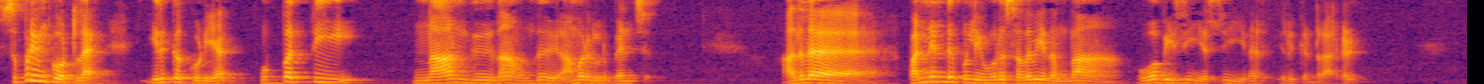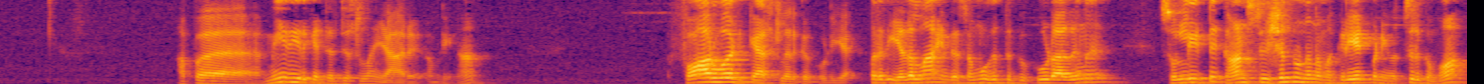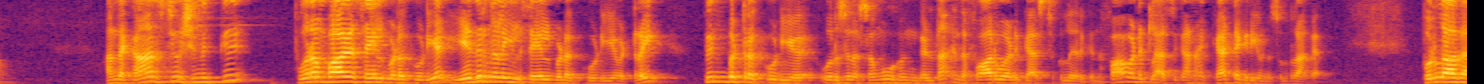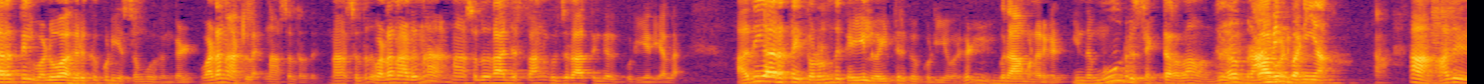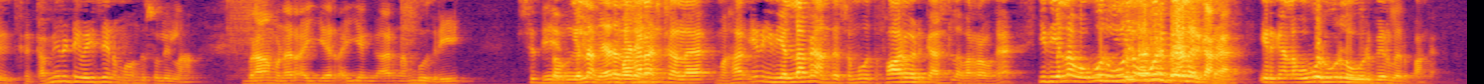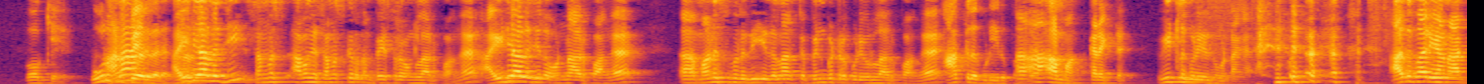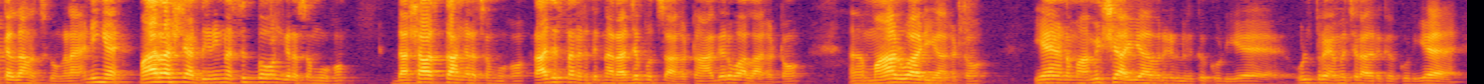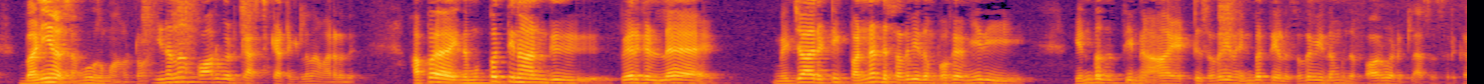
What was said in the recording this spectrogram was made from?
Supreme கோர்ட்டில் இருக்கக்கூடிய முப்பத்தி நான்கு தான் வந்து அமர்கள் பெஞ்ச் அதில் பன்னெண்டு புள்ளி ஒரு சதவீதம் தான் ஓபிசி எஸ்சியினர் இருக்கின்றார்கள். அப்போ மீதி இருக்க ஜட்ஜஸ்லாம் யார் அப்படின்னா ஃபார்வர்ட் கேஸ்டில் இருக்கக்கூடிய பிறகு எதெல்லாம் இந்த சமூகத்துக்கு கூடாதுன்னு சொல்லிட்டு கான்ஸ்டியூஷன் ஒன்று நம்ம கிரியேட் பண்ணி வச்சுருக்கோமோ அந்த கான்ஸ்டியூஷனுக்கு புறம்பாக செயல்படக்கூடிய எதிர்நிலையில் செயல்படக்கூடியவற்றை பின்பற்றக்கூடிய ஒரு சில சமூகங்கள் தான் இந்த ஃபார்வேர்டு காஸ்ட்டுக்குள்ளே இருக்குது இந்த ஃபார்வர்டு கிளாஸுக்கான கேட்டகரி ஒன்று சொல்கிறாங்க பொருளாதாரத்தில் வலுவாக இருக்கக்கூடிய சமூகங்கள் வடநாட்டில் நான் சொல்கிறது நான் சொல்கிறது வடநாடுனா நான் சொல்கிறது ராஜஸ்தான் குஜராத்துங்க இருக்கக்கூடிய ஏரியாவில் அதிகாரத்தை தொடர்ந்து கையில் வைத்திருக்கக்கூடியவர்கள் பிராமணர்கள். இந்த மூன்று செக்டர் தான் வந்து பிராமின் பனியா ஆ, ஆ அது கம்யூனிட்டி வைஸே நம்ம வந்து சொல்லிடலாம். பிராமணர் ஐயர் ஐயங்கார் நம்பூதிரி சித்தம் இவங்க எல்லாம் வேற மகாராஷ்டிரால மகா இது இது எல்லாமே அந்த சமூகத்து ஃபார்வர்டு காஸ்ட்ல வர்றவங்க. இது எல்லாம் ஒவ்வொரு ஊர்ல ஒவ்வொரு பேர்ல இருக்காங்க. இருக்காங்க ஒவ்வொரு ஊர்ல ஒவ்வொரு பேர்ல இருப்பாங்க. ஓகே. ஊருக்கு பேர் வேற. ஐடியாலஜி சமஸ் அவங்க சமஸ்கிருதம் பேசுறவங்களா இருப்பாங்க. ஐடியாலஜில ஒண்ணா இருப்பாங்க. மனுஸ்மிருதி இதெல்லாம் க- பின்பற்றக்கூடியவங்களா இருப்பாங்க. ஆத்துல ஆ, குடியிருப்பாங்க. ஆ, ஆமா கரெக்ட் வீட்டில் கூட இருக்க மாட்டாங்க. அது மாதிரியான ஆட்கள் தான் வச்சுக்கோங்களேன். நீங்கள் மகாராஷ்டிரா எடுத்துக்கிட்டிங்கன்னா சித்பவன்கிற சமூகம் தசாஸ்தாங்கிற சமூகம் ராஜஸ்தான் எடுத்துக்கிட்டா ரஜபுத்ஸ் ஆகட்டும் அகர்வால் ஆகட்டும் மார்வாடி ஆகட்டும் ஏன் நம்ம அமித்ஷா ஐயா அவர்கள் இருக்கக்கூடிய உள்துறை அமைச்சராக இருக்கக்கூடிய பனியா சமூகமாகட்டும் இதெல்லாம் ஃபார்வர்ட் காஸ்ட் கேட்டகரியில் தான் வர்றது. அப்போ இந்த முப்பத்தி நான்கு பேர்களில் மெஜாரிட்டி பன்னெண்டு சதவீதம் போக மீதி எண்பத்தி எட்டு சதவீதம் எண்பத்தேழு சதவீதம் இந்த ஃபார்வர்டு கிளாஸஸ் இருக்கு.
